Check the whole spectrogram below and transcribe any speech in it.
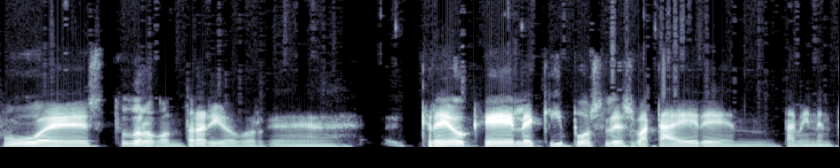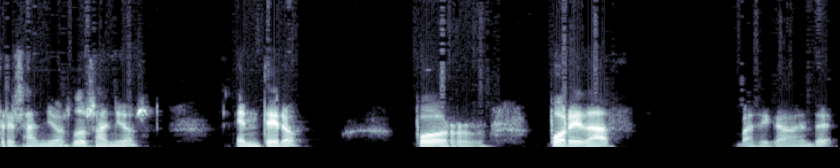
Pues todo lo contrario, porque creo que el equipo se les va a caer en, también en tres años, dos años, entero, por, por edad, básicamente.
